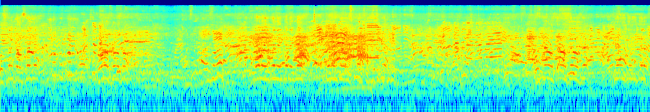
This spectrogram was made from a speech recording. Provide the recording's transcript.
行けない行け。ない行けない、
